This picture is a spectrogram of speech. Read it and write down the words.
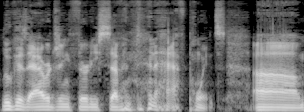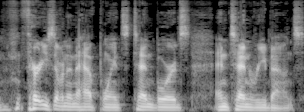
Luka is averaging 37 and a half points, um, 37 and a half points, 10 boards, and 10 rebounds.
